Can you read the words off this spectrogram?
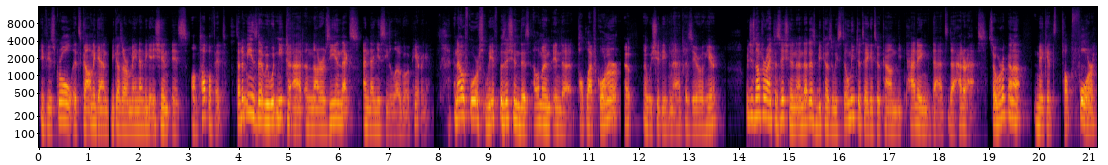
if you scroll, it's gone again because our main navigation is on top of it. So that means that we would need to add another z-index and then you see the logo appear again. And now, of course, we have positioned this element in the top left corner, oh, and we should even add a zero here which is not the right position, and that is because we still need to take into account the padding that the header has. So we're gonna make it top four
